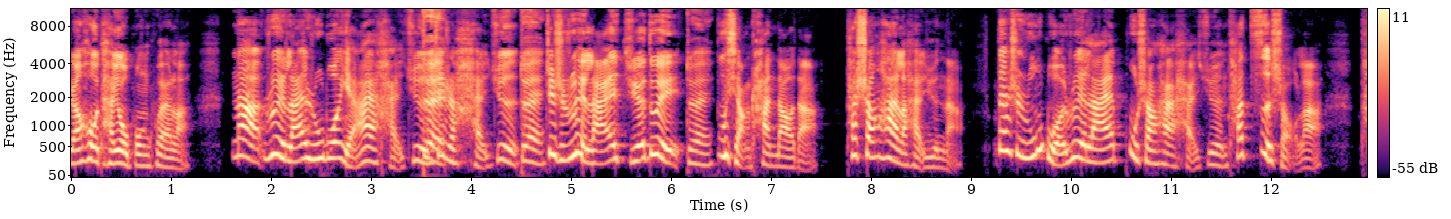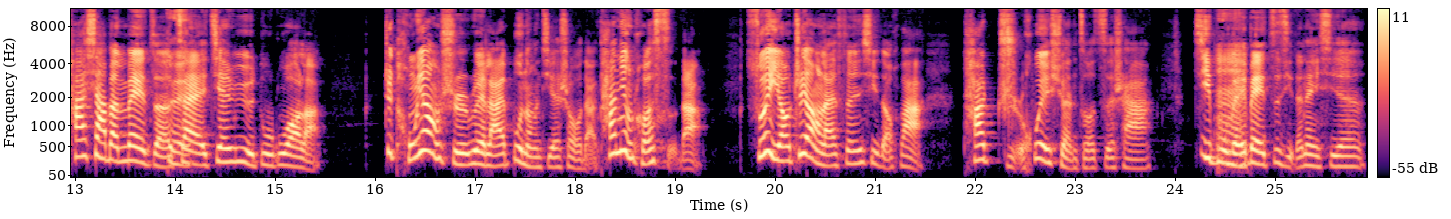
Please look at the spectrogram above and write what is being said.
然后他又崩溃了。那瑞来如果也爱海俊，这是海俊，对，这是瑞来绝对对不想看到的。他伤害了海俊呐。但是如果瑞来不伤害海俊，他自首了，他下半辈子在监狱度过了，这同样是瑞来不能接受的，他宁可死的。所以要这样来分析的话，他只会选择自杀，既不违背自己的内心，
